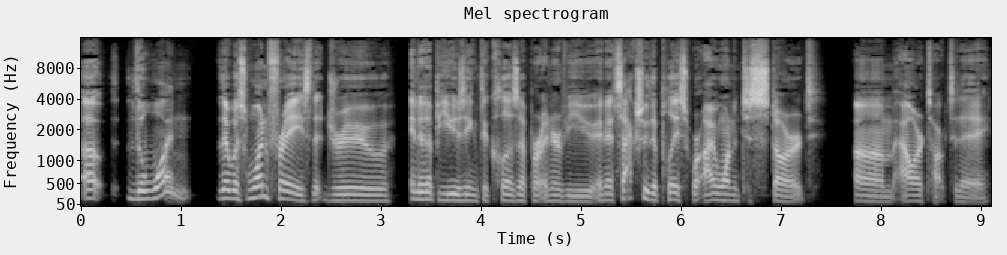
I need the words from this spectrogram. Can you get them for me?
Uh, the one there was one phrase that Drew ended up using to close up our interview, and it's actually the place where I wanted to start um, our talk today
